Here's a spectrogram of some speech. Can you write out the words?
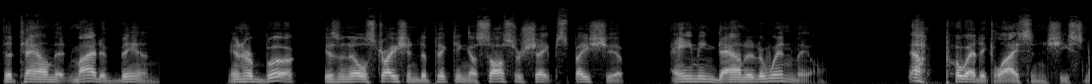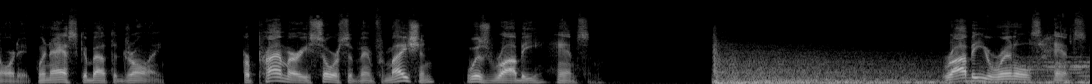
the town that might have been. In her book is an illustration depicting a saucer-shaped spaceship aiming down at a windmill. Ah, poetic license, she snorted when asked about the drawing. Her primary source of information was Robbie Hansen. Robbie Reynolds Hansen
